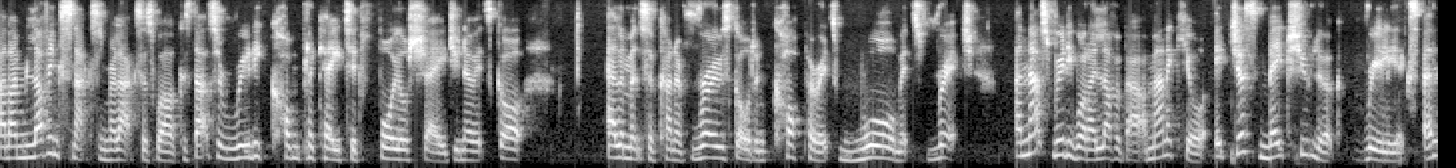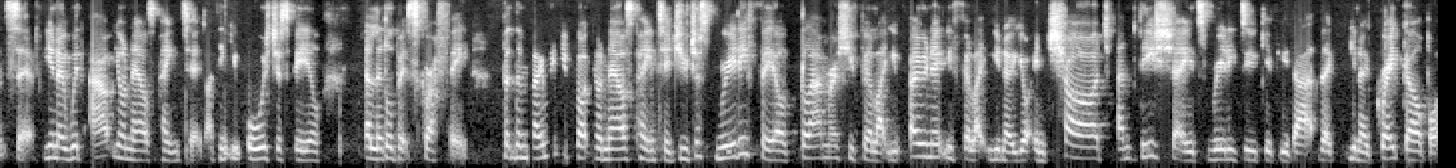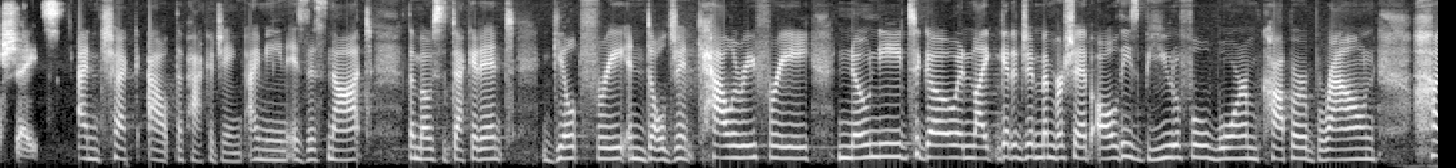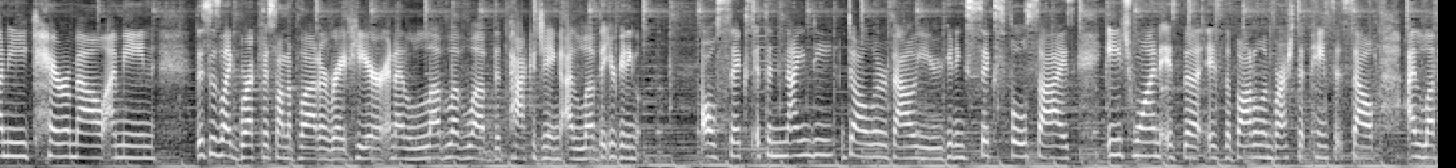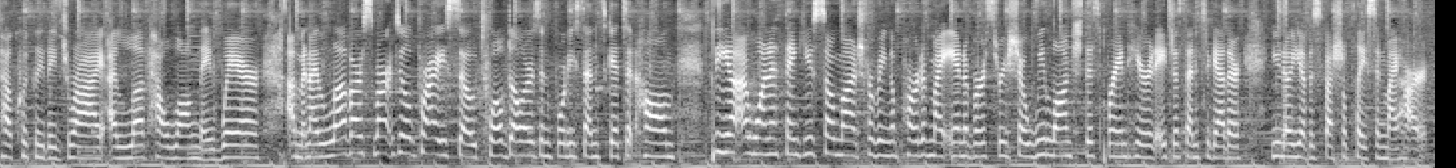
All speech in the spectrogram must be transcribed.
And i'm loving snacks and relax as well because that's a really complicated foil shade. You know it's got elements of kind of rose gold and copper. It's warm it's rich. And that's really what i love about a manicure. It just makes you look really expensive. You know without your nails painted i think you always just feel a little bit scruffy But the moment you've got your nails painted, you just really feel glamorous. You feel like you own it. You feel like, you know, you're in charge. And these shades really do give you that. They're, you know, great girl boss shades and check out the packaging. I mean, is this not the most decadent, guilt-free, indulgent, calorie-free, no need to go and like get a gym membership, all these beautiful, warm, copper, brown, honey, caramel. I mean, this is like breakfast on a platter right here. And I love, love, love the packaging. I love that you're getting all six. It's a $90 value. You're getting six full size. Each one is the is the bottle and brush that paints itself. I love how quickly they dry. I love how long they wear. Um, and I love our smart deal price. So $12.40 gets it home. Thea, I want to thank you so much for being a part of my anniversary show. We launched this brand here at HSN together. You know you have a special place in my heart.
